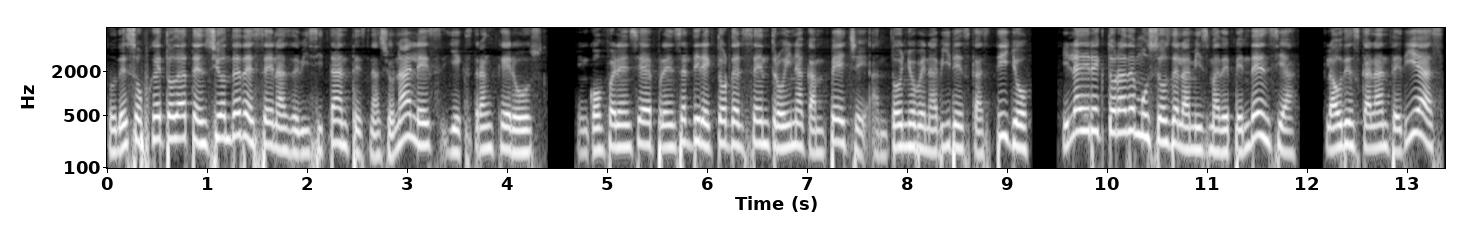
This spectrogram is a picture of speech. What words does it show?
donde es objeto de atención de decenas de visitantes nacionales y extranjeros. En conferencia de prensa, el director del Centro INA Campeche, Antonio Benavides Castillo, y la directora de museos de la misma dependencia, Claudia Escalante Díaz,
